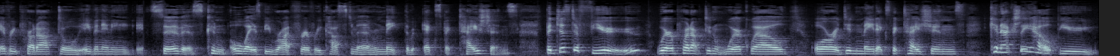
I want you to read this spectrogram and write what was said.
every product or even any service can always be right for every customer and meet the expectations. But just a few where a product didn't work well or it didn't meet expectations can actually help you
